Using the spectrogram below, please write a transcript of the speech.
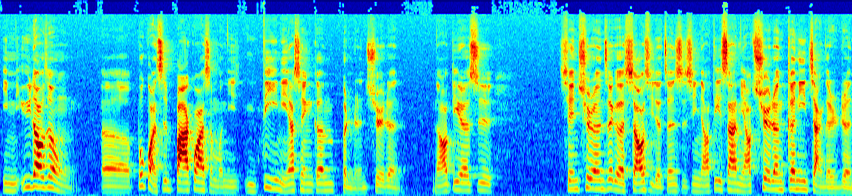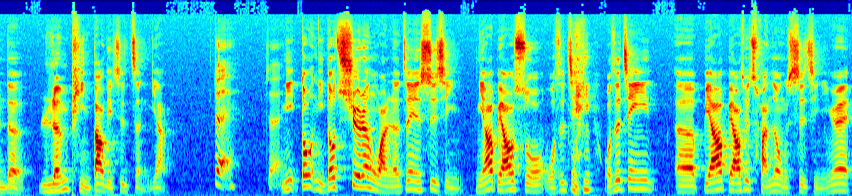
你遇到这种呃，不管是八卦什么，你你第一你要先跟本人确认，然后第二是先确认这个消息的真实性，然后第三你要确认跟你讲的人的人品到底是怎样。对对，你都你都确认完了这件事情，你要不要说？我是建议，我是建议呃，不要不要去传这种事情，因为。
